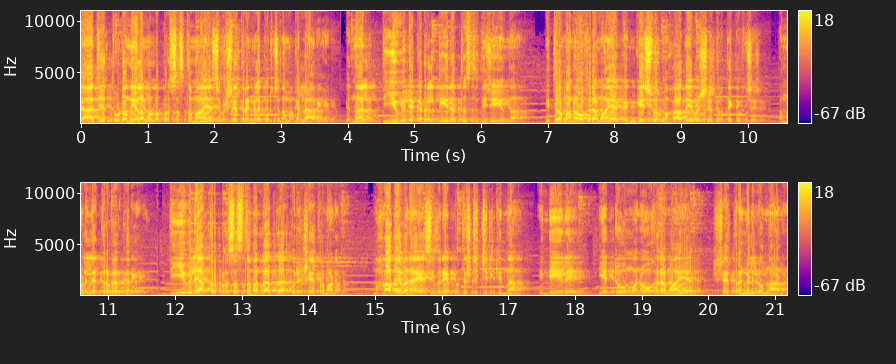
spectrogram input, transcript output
രാജ്യത്തുടനീളമുള്ള പ്രശസ്തമായ ശിവക്ഷേത്രങ്ങളെ കുറിച്ച് നമുക്കെല്ലാം അറിയാം. എന്നാൽ ദ്വീപിലെ കടൽ തീരത്ത് സ്ഥിതി ചെയ്യുന്ന ഇത്ര മനോഹരമായ ഗംഗേശ്വർ മഹാദേവ ക്ഷേത്രത്തെക്കുറിച്ച് നമ്മളിൽ എത്ര പേർക്കറിയാം? ദ്വീപിലെ അത്ര പ്രശസ്തമല്ലാത്ത ഒരു ക്ഷേത്രമാണിത്. മഹാദേവനായ ശിവനെ പ്രതിഷ്ഠിച്ചിരിക്കുന്ന ഇന്ത്യയിലെ ഏറ്റവും മനോഹരമായ ക്ഷേത്രങ്ങളിൽ ഒന്നാണ്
